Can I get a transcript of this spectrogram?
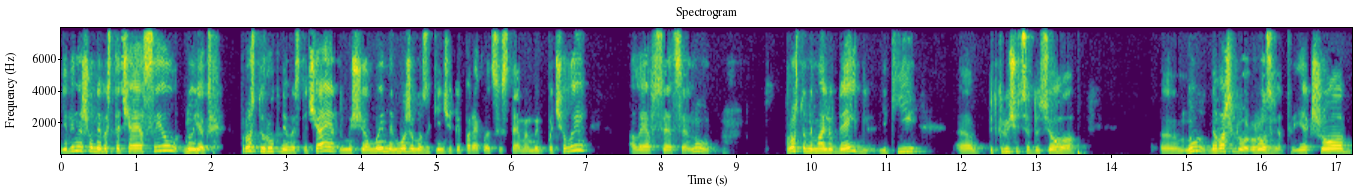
Єдине, що не вистачає сил, ну як просто рук не вистачає, тому що ми не можемо закінчити переклад системи. Ми почали, але все це ну просто нема людей, які е, підключаться до цього. Е, Ну, на ваш розгляд. Якщо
